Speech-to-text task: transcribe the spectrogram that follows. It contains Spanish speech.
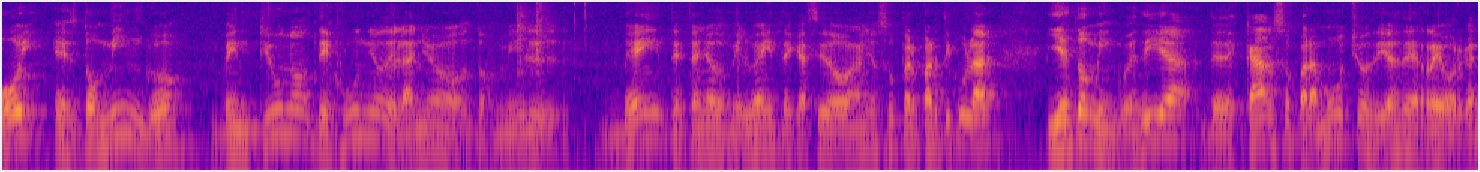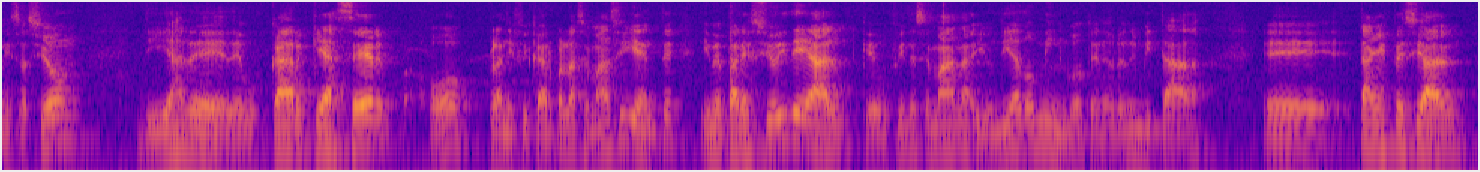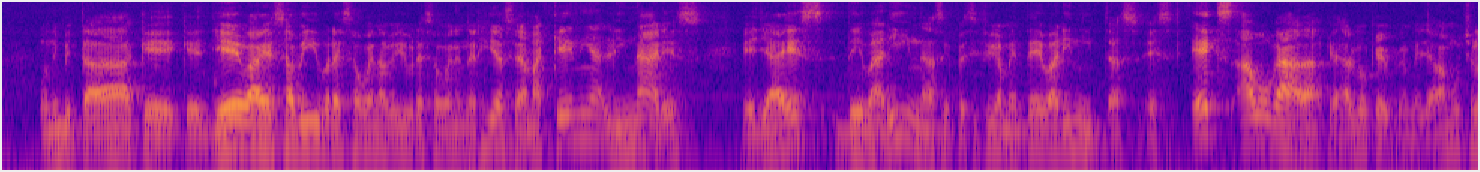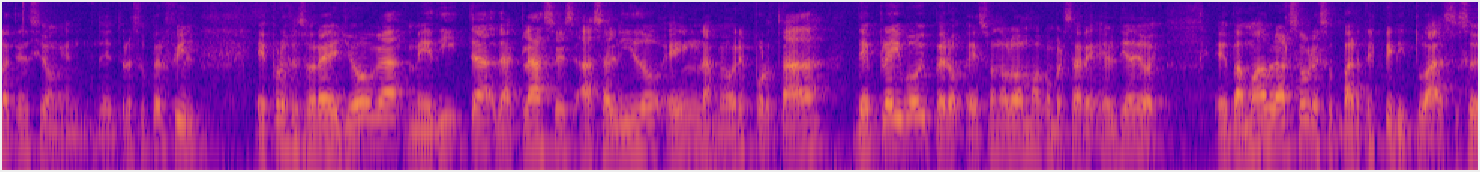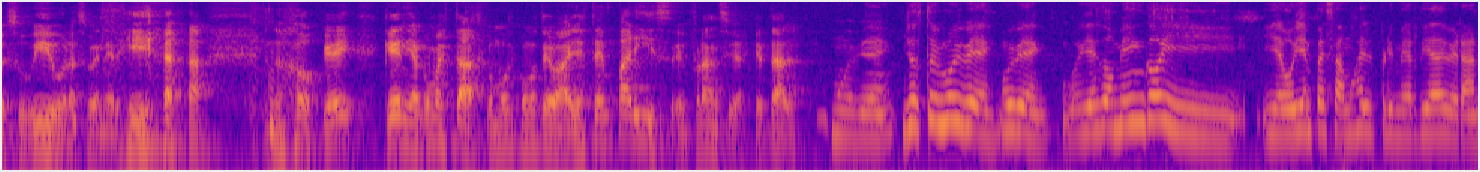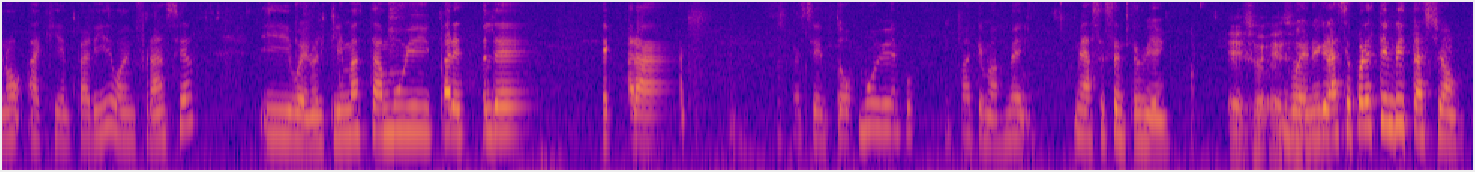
Hoy es domingo 21 de junio del año 2020, este año 2020 que ha sido un año súper particular y es domingo, es día de descanso para muchos, días de reorganización, días de, buscar qué hacer o planificar para la semana siguiente y me pareció ideal que un fin de semana y un día domingo tener una invitada eh, tan especial una invitada que, lleva esa vibra, esa buena vibra, esa buena energía. Se llama Kenia Linares. Ella es de Varinas, específicamente de Varinitas. Es ex abogada, que es algo que me llama mucho la atención en, dentro de su perfil. Es profesora de yoga, medita, da clases, ha salido en las mejores portadas de Playboy, pero eso no lo vamos a conversar el día de hoy. Eh, vamos a hablar sobre su parte espiritual, su, su vibra, su energía. ¿No? ¿Ok? Kenia, ¿cómo estás? ¿Cómo, ¿Cómo te va? Ya está en París, en Francia. ¿Qué tal? Muy bien. Yo estoy muy bien, muy bien. Hoy es domingo y, y hoy empezamos el primer día de verano aquí en París o en Francia. Y bueno, el clima está muy parecido al de Caracas. Me siento muy bien porque es que más me, me hace sentir bien. Eso, eso. Bueno, y gracias por esta invitación.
